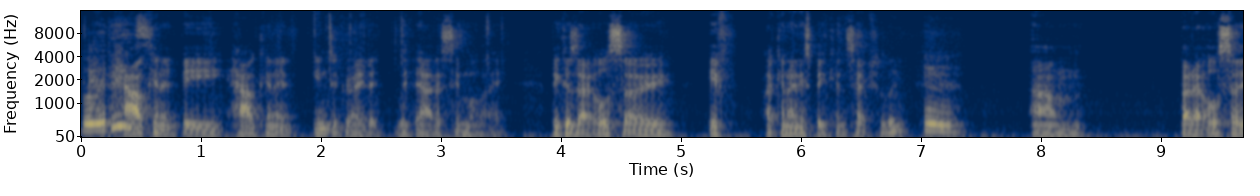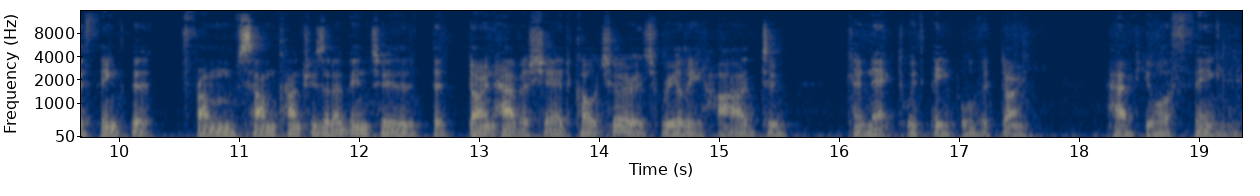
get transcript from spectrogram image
Well, it is. how can it be how can it integrate it without assimilate because i also if i can only speak conceptually Mm. um, but i also think that from some countries that i've been to that, that don't have a shared culture it's really hard to connect with people that don't have your thing.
